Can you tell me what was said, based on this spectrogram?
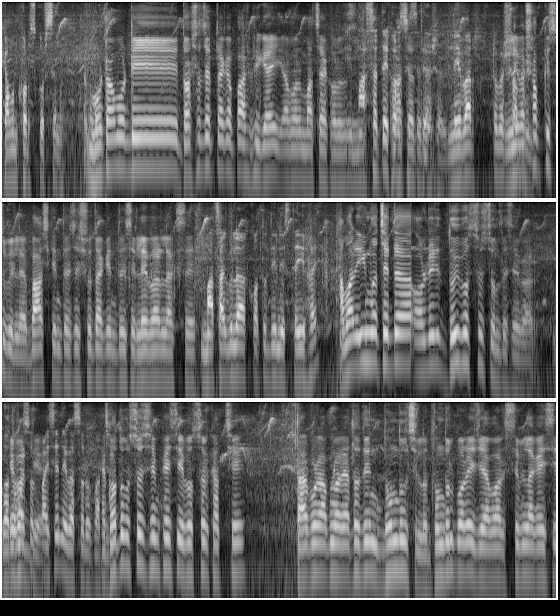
কেমন খরচ করছেন? মোটামুটি দশ হাজার টাকা পার বিঘায় আমার মাচা খরচ। মাছাতে খরচ। লেবার লেবার সব কিছু মিলে বাঁশ কিনতে হয়েছে সুতা কিনতে হয়েছে লেবার লাগছে। মাছাগুলা কতদিন স্থায়ী হয়? আমার এই মাছটা অলরেডি দুই বছর চলতেছে এবার। গত বছর পাইছেন এবছরও হ্যাঁ, গত বছর সেম খাইছি এবছর খাচ্ছি। তারপরে আপনার এতদিন ধুন্দুল ছিল। ধুন্দুল পরে যে আবার সিম লাগাইছি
